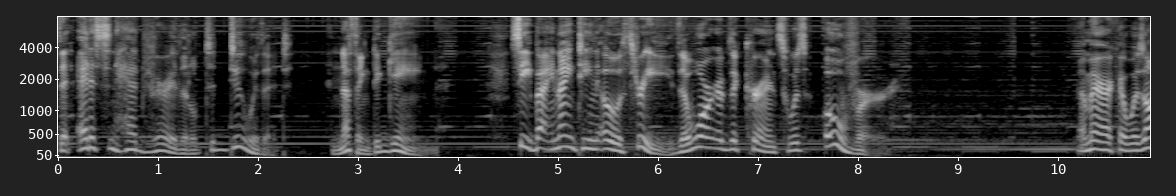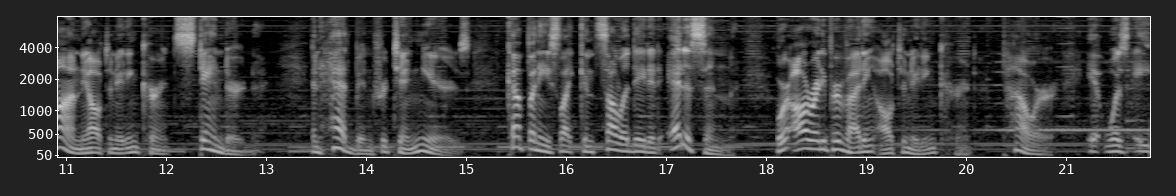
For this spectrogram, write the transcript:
that Edison had very little to do with it, and nothing to gain. See, by 1903, the War of the Currents was over. America was on the alternating current standard, and had been for 10 years. Companies like Consolidated Edison were already providing alternating current power. It was a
